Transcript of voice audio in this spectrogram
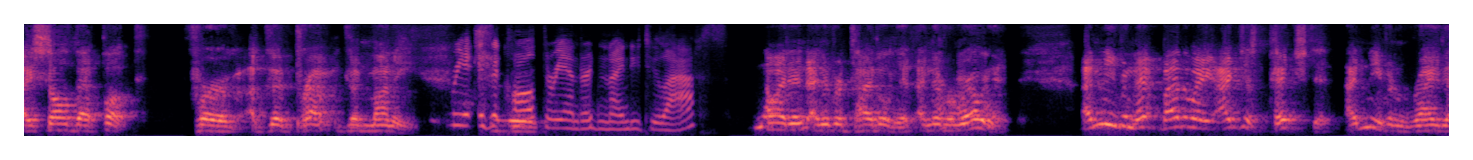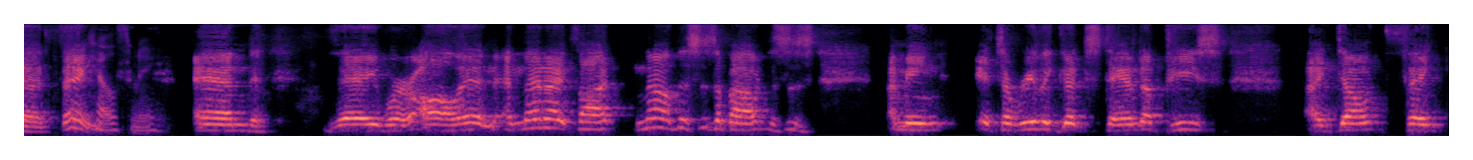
I sold that book for a good pre- good money. Is it called 392 Laughs? No, I didn't. I never titled it. I never Okay. wrote it. I didn't even. By the way, I just pitched it. I didn't even write a thing Kills me. and they were all in. And then I thought, no, this is about this is. I mean, it's a really good stand-up piece. I don't think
